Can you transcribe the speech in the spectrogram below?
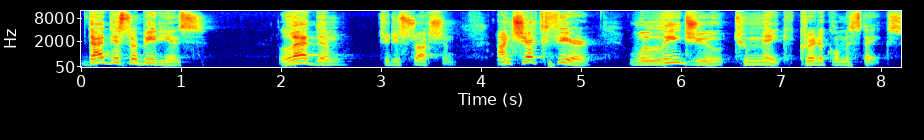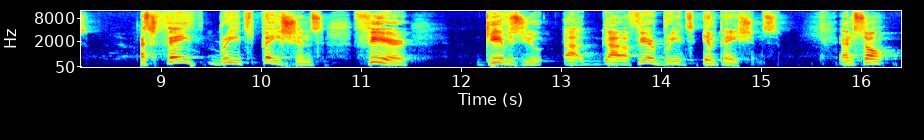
that disobedience led them to destruction. Unchecked fear will lead you to make critical mistakes. As faith breeds patience, fear gives you, uh, uh, fear breeds impatience. And so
